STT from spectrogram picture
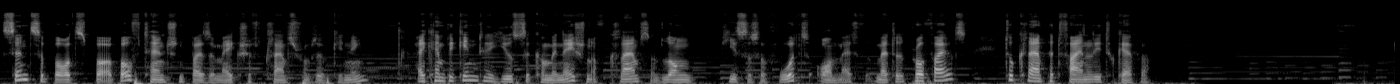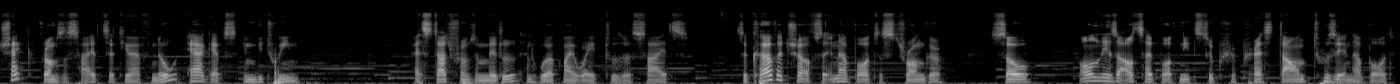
Since the boards are both tensioned by the makeshift clamps from the beginning, I can begin to use the combination of clamps and long pieces of wood or metal profiles to clamp it finally together. Check from the sides that you have no air gaps in between. I start from the middle and work my way to the sides. The curvature of the inner board is stronger, so only the outside board needs to be pressed down to the inner board.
